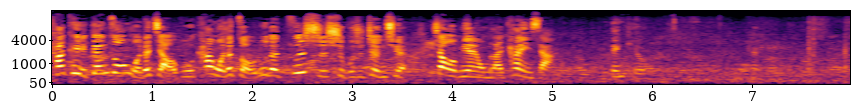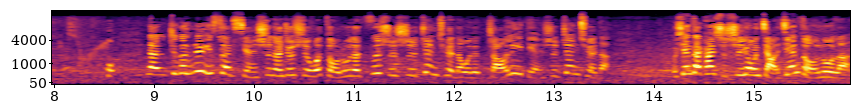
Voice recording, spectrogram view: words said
它可以跟踪我的脚步，看我的走路的姿势是不是正确。下面我们来看一下，Thank you。那这个绿色显示呢，就是我走路的姿势是正确的，我的着力点是正确的。我现在开始是用脚尖走路了，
